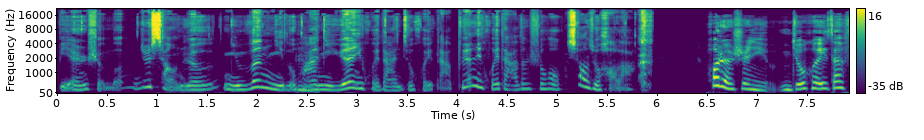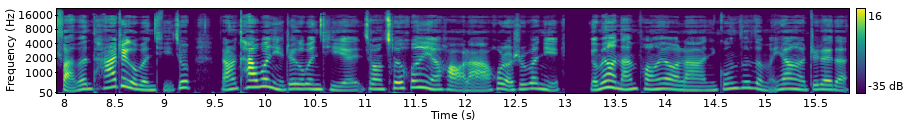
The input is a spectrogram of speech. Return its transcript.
别人什么，你就想着你问你的话，你愿意回答你就回答，不愿意回答的时候笑就好了。或者是你你就可以再反问他这个问题，就比方说他问你这个问题，像催婚也好啦，或者是问你有没有男朋友啦，你工资怎么样啊之类的。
